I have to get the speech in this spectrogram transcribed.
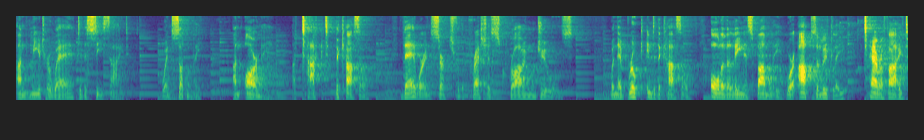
and made her way to the seaside when suddenly an army attacked the castle. They were in search for the precious crown jewels. When they broke into the castle, all of Alina's family were absolutely terrified.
